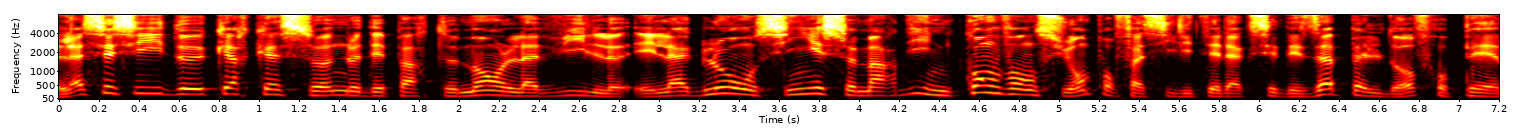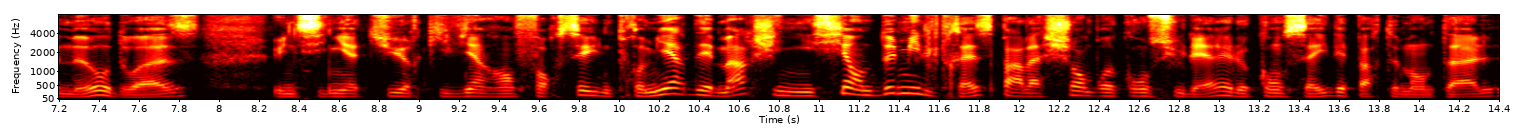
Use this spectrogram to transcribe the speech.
La CCI de Carcassonne, le département, la ville et l'aglo ont signé ce mardi une convention pour faciliter l'accès des appels d'offres aux PME audoises. Une signature qui vient renforcer une première démarche initiée en 2013 par la Chambre consulaire et le Conseil départemental.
